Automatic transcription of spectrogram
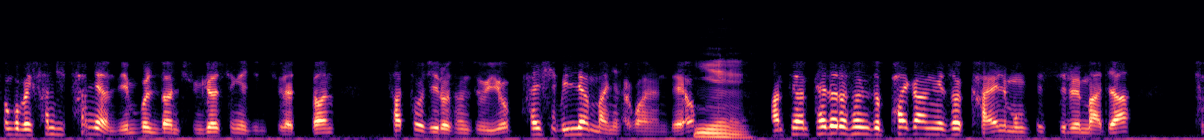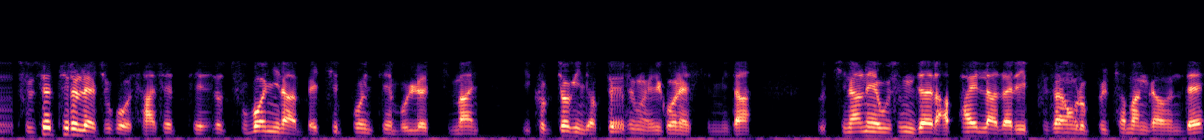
1933년 윔블던 준결승에 진출했던 사토 지로 선수 이후 81년 만이라고 하는데요. 예. 한편 페더러 선수 8강에서 가엘 몽피스를 맞아 두 세트를 내주고 4세트에서 두 번이나 매치 포인트에 몰렸지만 이 극적인 역전승을 일궈냈습니다. 또 지난해 우승자 라파엘 나달이 부상으로 불참한 가운데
